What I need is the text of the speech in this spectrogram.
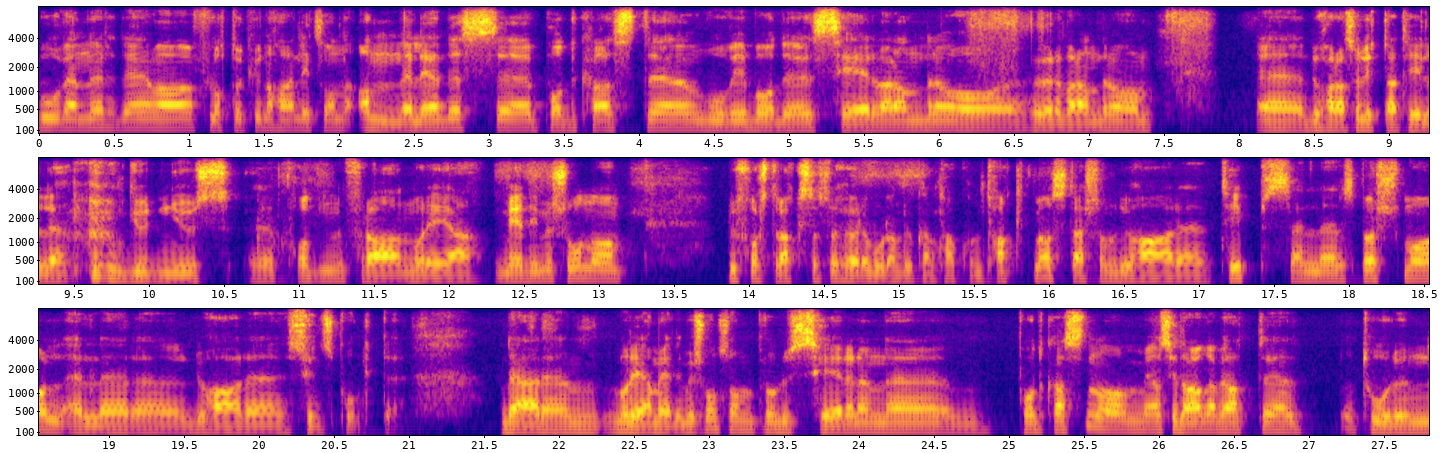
gode venner. Det var flott å kunne ha en litt sånn annerledes podkast hvor vi både ser hverandre og hører hverandre. Og, eh, du har altså lytta til Good News-podden fra Norea Mediemisjon. og du får straks også høre hvordan du kan ta kontakt med oss dersom du har eh, tips eller spørsmål eller eh, du har eh, synspunkter. Det er Norea Mediemisjon som produserer denne podkasten. Og med oss i dag har vi hatt Torunn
